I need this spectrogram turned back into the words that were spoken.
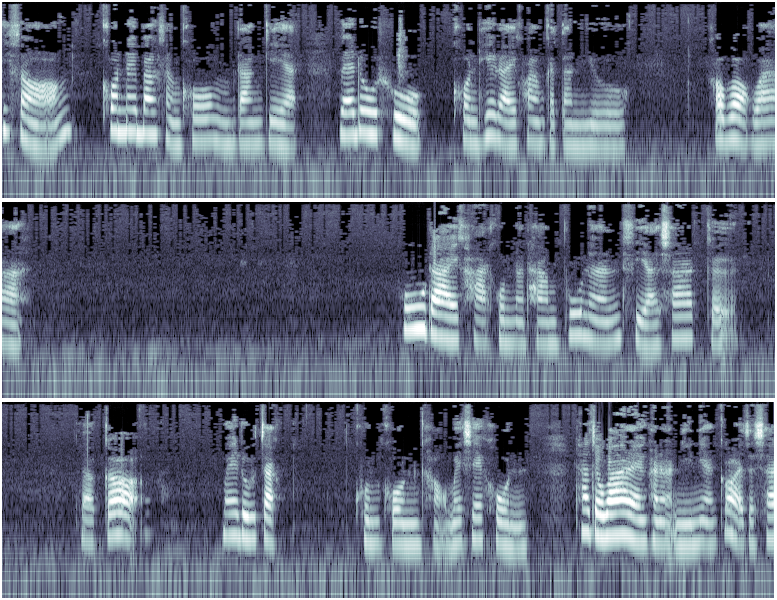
ที่สองคนในบางสังคมรังเกียจและดูถูกคนที่ไร้ความกตัญญูเขาบอกว่า ผู้ใดขาดคุณธรรมผู้นั้นเสียชาติเกิด แล้วก็ไม่รู้จักคุณคนเขาไม่ใช่คน ถ้าจะว่าแรงขนาดนี้เนี่ยก็อาจจะใช่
